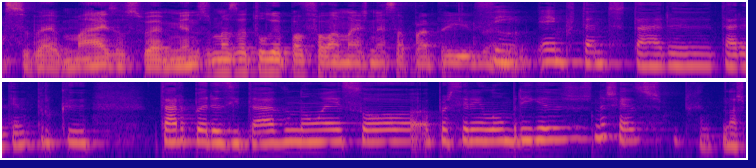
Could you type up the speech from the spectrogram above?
se bebe mais ou se bebe menos, mas a Túlia pode falar mais nessa parte aí. Sim, é importante estar, eh, estar atento porque estar parasitado não é só aparecerem lombrigas nas fezes. Nós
